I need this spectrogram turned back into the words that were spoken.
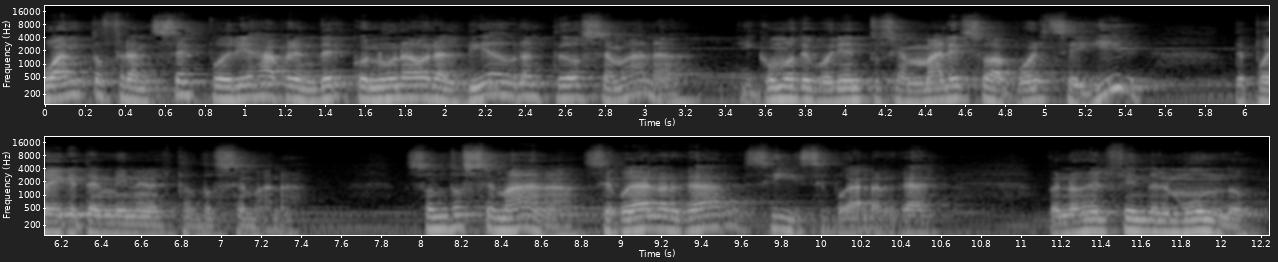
¿Cuánto francés podrías aprender con una hora al día durante dos semanas? ¿Y cómo te podría entusiasmar eso a poder seguir después de que terminen estas dos semanas? Son dos semanas. ¿Se puede alargar? Sí, se puede alargar. Pero no es el fin del mundo.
